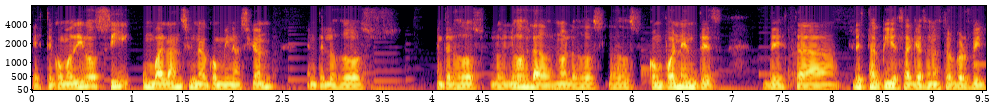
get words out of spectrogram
Este, como digo, sí un balance y una combinación entre los dos, entre los dos, los, dos lados, ¿no? los, dos, los dos componentes de esta, de esta pieza que hace nuestro perfil.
